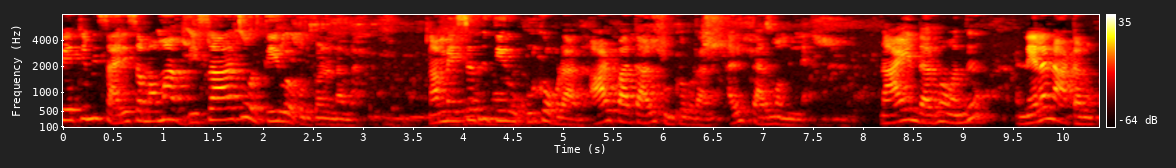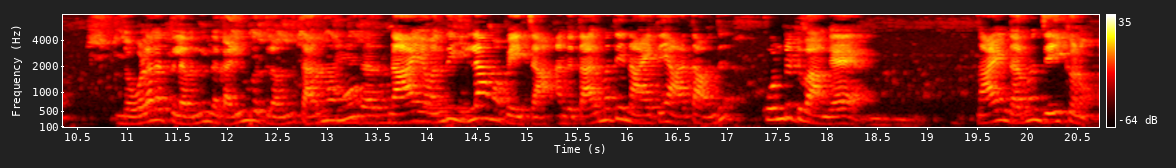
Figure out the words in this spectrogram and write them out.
பேர்த்தையுமே சரிசமமாக விசாரித்து ஒரு தீர்வை கொடுக்கணும் நம்ம. நம்ம இஷ்டத்துக்கு தீர்வு கொடுக்கக்கூடாது. ஆள் பார்த்த ஆள் கொடுக்கக்கூடாது. அது தர்மம் இல்லை. நாயன் தர்மம் வந்து நிலநாட்டணும். இந்த உலகத்தில் வந்து இந்த கலியுகத்தில் வந்து தர்மமும் நாயை வந்து இல்லாமல் போயிடுச்சான் அந்த தர்மத்தையும் நாயத்தையும் ஆத்தா வந்து கொண்டுட்டு வாங்க. நாயன் தர்மம் ஜெயிக்கணும்.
